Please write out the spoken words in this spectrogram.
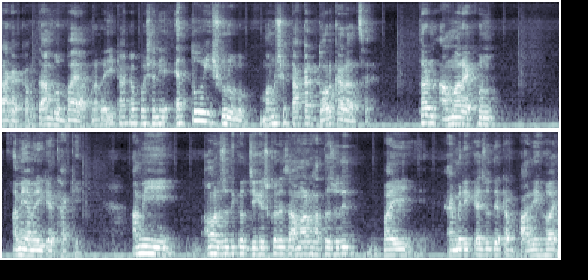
টাকা কামাতে আমি বলব, ভাই আপনারা এই টাকা পয়সা নিয়ে এতই শুরু মানুষের টাকার দরকার আছে। ধরেন আমার এখন আমি আমেরিকায় থাকি। আমি আমার যদি কেউ জিজ্ঞেস করে যে আমার হাতে যদি ভাই আমেরিকায় যদি একটা বাড়ি হয়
